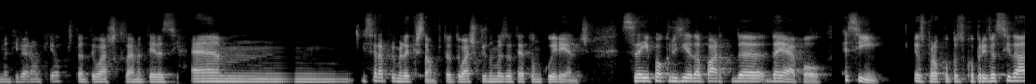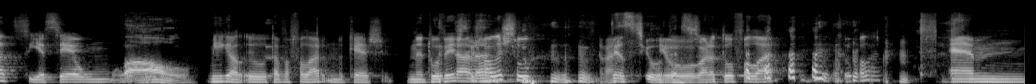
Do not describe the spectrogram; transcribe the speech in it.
mantiveram aquilo, portanto eu acho que vai manter assim. Um, isso era a primeira questão, portanto eu acho que os números até estão coerentes. Se a hipocrisia da parte da, da Apple, assim, eles preocupam-se com a privacidade e esse é um. Uau! Miguel, eu estava a falar, no que és, na tua vez, Não, não. falas tu. Tá? Peço desculpa. Eu peço agora estou a falar. Estou a falar. Ehm,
